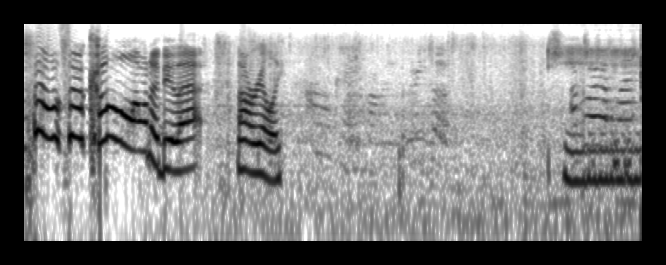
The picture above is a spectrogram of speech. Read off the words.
That was so cool. I want to do that. Not really. Okay, fine. Let me. He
